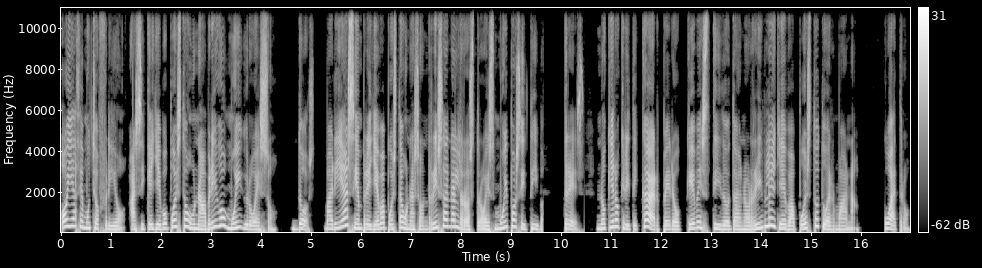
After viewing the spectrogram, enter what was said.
Hoy hace mucho frío, así que llevo puesto un abrigo muy grueso. 2. María siempre lleva puesta una sonrisa en el rostro, es muy positiva. 3. No quiero criticar, pero qué vestido tan horrible lleva puesto tu hermana. 4.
